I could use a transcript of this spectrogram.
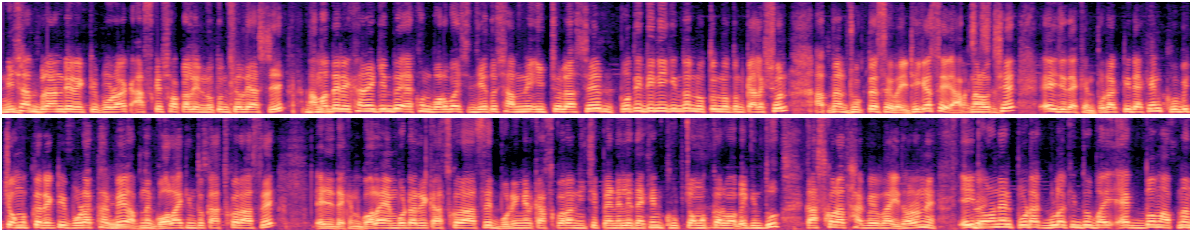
নিশাত ব্র্যান্ডের একটি প্রোডাক্ট আজকে সকালে নতুন চলে আসছে। আমাদের এখানে কিন্তু এখন বড় ভাই যেহেতু সামনে ঈদ চলে আসছে প্রতিদিনই কিন্তু নতুন নতুন কালেকশন আপনার ঢুকতেছে ভাই ঠিক আছে? আপনার আচ্ছা, হচ্ছে এই যে দেখেন প্রোডাক্টটি দেখেন খুবই চমৎকার একটি প্রোডাক্ট থাকবে। আপনার গলায় কিন্তু কাজ করা আছে। এই যে দেখেন গলায় এমব্রয়ডারি কাজ করা আছে বোরিং এর কাজ করা নিচে প্যানেলে দেখেন খুব চমৎকার ভাবে কিন্তু কাজ করা থাকবে ভাই। ধরনের এই ধরনের প্রোডাক্টগুলো কিন্তু ভাই একদম আপনার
